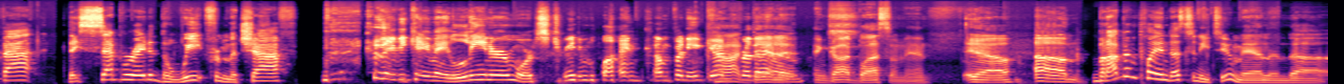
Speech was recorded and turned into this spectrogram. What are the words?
fat. They separated the wheat from the chaff. they became a leaner, more streamlined company. Good God for them. it. And God bless them, man. Yeah. Um, but I've been playing Destiny 2, man, and uh,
